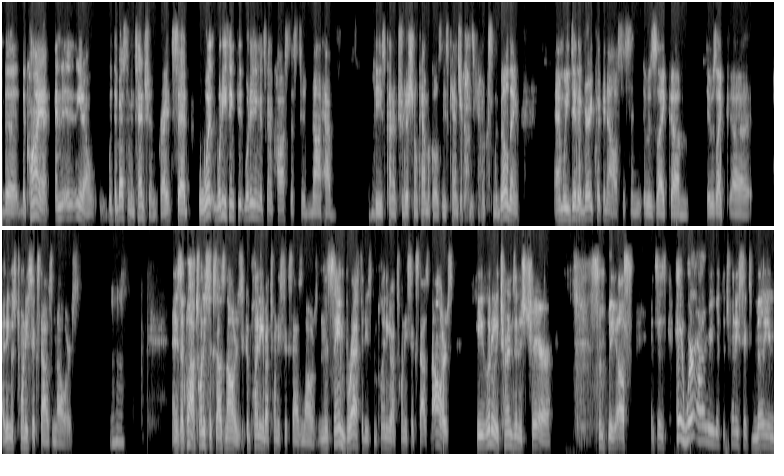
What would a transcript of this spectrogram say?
the the client, and uh, you know, with the best of intention, right, said, what what do you think? What do you think it's going to cost us to not have mm-hmm. these kind of traditional chemicals, these cancer causing chemicals in the building? and we did a very quick analysis and it was like um, it was like uh, i think it was $26000 mm-hmm. and he's like wow $26000 he's complaining about $26000 in the same breath that he's complaining about $26000 he literally turns in his chair somebody else and says hey where are we with the $26 million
